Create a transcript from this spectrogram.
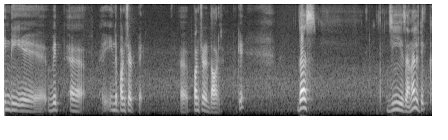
in the uh, with uh, in the punctured plane punctured at the origin okay. Thus g is analytic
